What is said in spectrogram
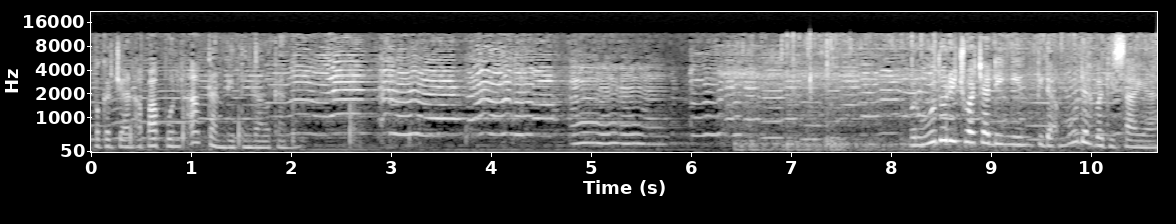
pekerjaan apa pun akan ditinggalkan. Berwudu di cuaca dingin tidak mudah bagi saya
